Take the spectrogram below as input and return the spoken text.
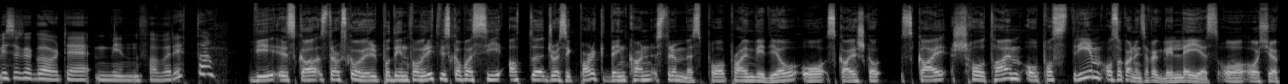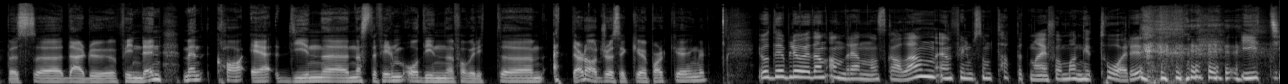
hvis vi skal gå over til min favoritt, da vi skal straks gå over på din favoritt. Vi skal bare si at eh, Jurassic Park den kan strømmes på Prime Video og Sky, Sky Showtime og på stream, og så kan den selvfølgelig leies og, og, kjøpes eh, der du finner den. Men hva er din eh, neste film og din favoritt etter da Jurassic Park, Ingvild? Jo, det ble jo i den andre enden av skalaen. En film som tappet meg for mange tårer. ET.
